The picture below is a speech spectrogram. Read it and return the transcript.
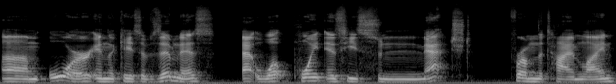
Um, or in the case of Xemnas, at what point is he snatched from the timeline?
